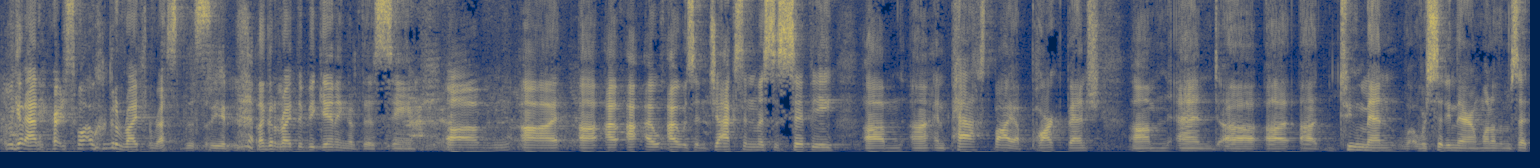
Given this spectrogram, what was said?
let me get out of here. I just want, I'm going to write the rest of this scene. And I'm going to write the beginning of this scene. Um, uh, uh, I, I, I was in Jackson, Mississippi, um, uh, and passed by a park bench. Um, and uh, uh, uh, two men were sitting there, and one of them said,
